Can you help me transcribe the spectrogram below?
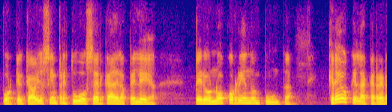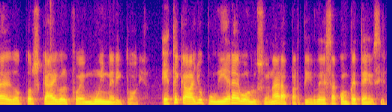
porque el caballo siempre estuvo cerca de la pelea, pero no corriendo en punta, creo que la carrera de Dr. Skybell fue muy meritoria. Este caballo pudiera evolucionar a partir de esa competencia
